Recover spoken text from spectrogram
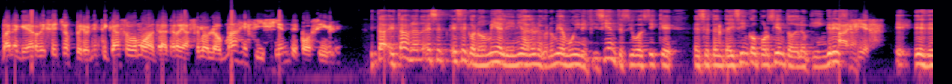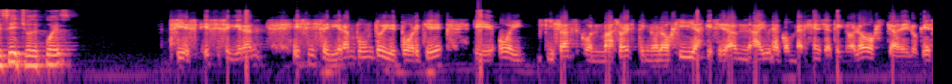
van a quedar desechos, pero en este caso vamos a tratar de hacerlo lo más eficiente posible. Está, estás hablando, de esa economía lineal, una economía muy ineficiente, si vos decís que el 75% de lo que ingresa es. es. desecho después. Así es, ese es el gran, ese es el gran punto y de por qué eh, hoy quizás con mayores tecnologías que se dan, hay una convergencia tecnológica de lo que es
